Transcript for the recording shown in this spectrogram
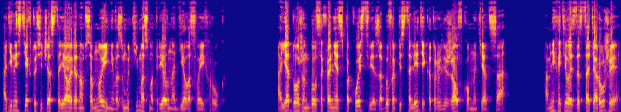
Один из тех, кто сейчас стоял рядом со мной и невозмутимо смотрел на дело своих рук. А я должен был сохранять спокойствие, забыв о пистолете, который лежал в комнате отца а мне хотелось достать оружие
